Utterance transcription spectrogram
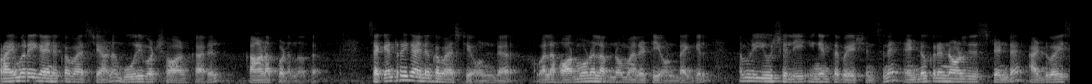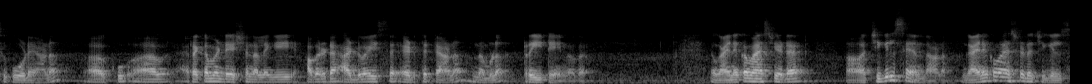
പ്രൈമറി ഗൈനക്കോമാസ്റ്റിയാണ് ഭൂരിപക്ഷം ആൾക്കാരിൽ കാണപ്പെടുന്നത്. സെക്കൻഡറി ഗൈനക്കോമാസ്റ്റി ഉണ്ട്. വല്ല ഹോർമോണൽ അബ്നോർമാലിറ്റി ഉണ്ടെങ്കിൽ നമ്മൾ യൂഷ്വലി ഇങ്ങനത്തെ പേഷ്യൻസിന് എൻഡോക്രിനോളജിസ്റ്റിന്റെ അഡ്വൈസ് കൂടെയാണ് റെക്കമെൻഡേഷൻ അല്ലെങ്കിൽ അവരുടെ അഡ്വൈസ് എടുത്തിട്ടാണ് നമ്മൾ ട്രീറ്റ് ചെയ്യുന്നത്. ഗൈനക്കോമാസ്റ്റിയുടെ ചികിത്സ എന്താണ്? ഗൈനക്കോമാസ്റ്റിയുടെ ചികിത്സ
